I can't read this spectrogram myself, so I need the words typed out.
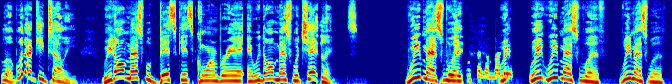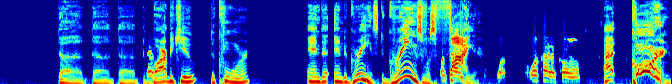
look. What I keep telling you, we don't mess with biscuits, cornbread, and we don't mess with chitlins. We mess with. I'm saying about We, we we mess with. We mess with the the the, the barbecue, the corn, and the and the greens. The greens was What kind- fire. What, what kind of corn? I, corn.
